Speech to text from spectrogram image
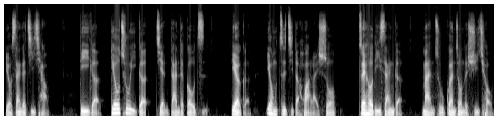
有三个技巧：第一个，丢出一个简单的钩子；第二个，用自己的话来说；最后第三个，满足观众的需求。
